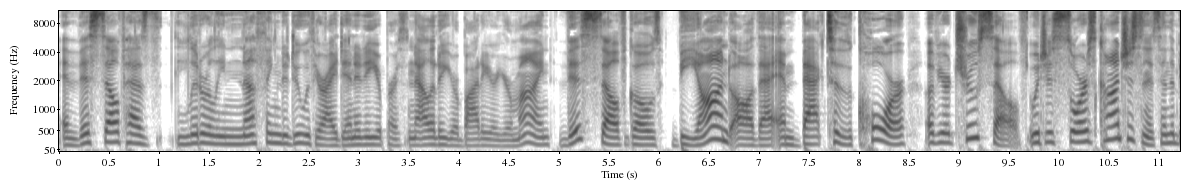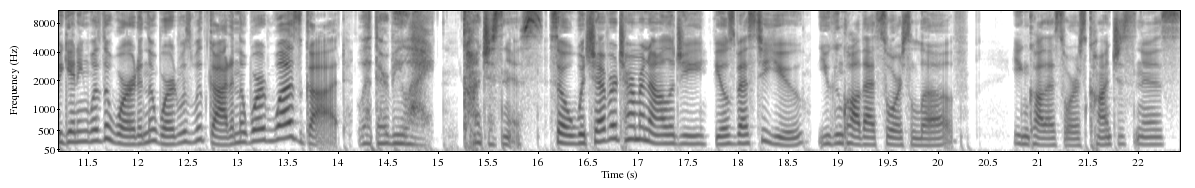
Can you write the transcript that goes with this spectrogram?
And this self has literally nothing to do with your identity, your personality, your body, or your mind. This self goes beyond all that and back to the core of your true self, which is source consciousness. In the beginning was the Word, and the Word was with God, and the Word was God. Let there be light consciousness. So, whichever terminology feels best to you, you can call that source love. You can call that source consciousness,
